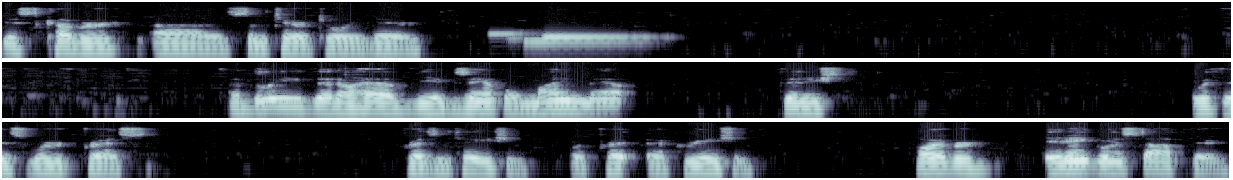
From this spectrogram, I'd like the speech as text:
just cover uh, some territory there. I believe that I'll have the example mind map finished with this WordPress presentation or pre uh, creation. However, it ain't going to stop there.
